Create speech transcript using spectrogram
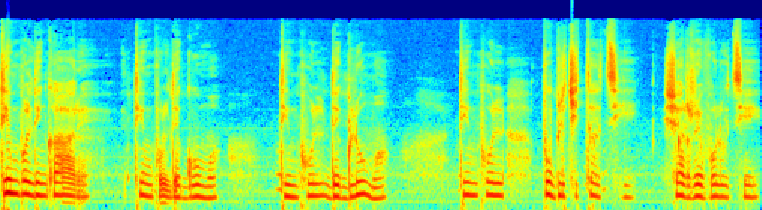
timpul din care, timpul de gumă, timpul de glumă, timpul publicității și al revoluției,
